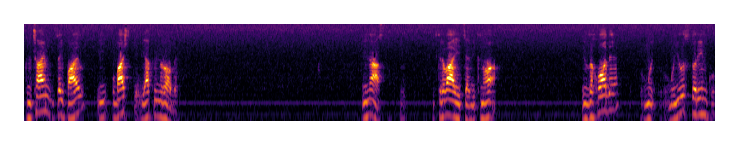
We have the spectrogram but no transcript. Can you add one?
Включаємо цей файл і побачите, як він робить. І нас відкривається вікно і заходить в мою сторінку.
